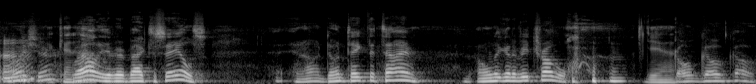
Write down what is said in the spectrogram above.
Oh, sure. It can Well, happen. you're back to sales. You know, don't take the time. Only going to be trouble. Yeah. go, go, go.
